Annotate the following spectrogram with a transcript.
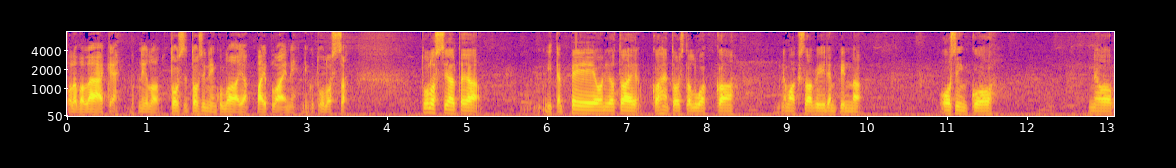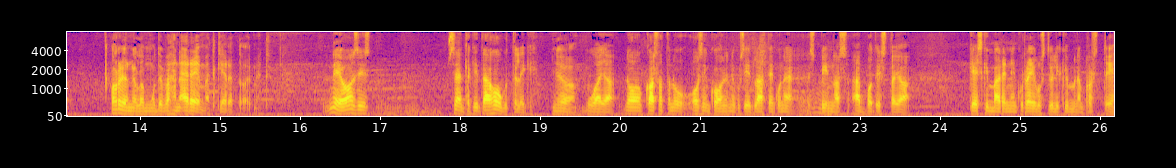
oleva lääke, mutta niillä on tosi, tosi niin kuin laaja pipeline niin kuin tulossa, tulossa sieltä ja niiden P on jotain 12 luokkaa, ne maksaa viiden pinna osinkoa, ne on Orionilla on muuten vähän äremmät kertoimet. Ne on siis, sen takia tämä houkuttelikin Joo. mua. Ja ne on kasvattanut osinkoon niin kuin siitä lähtien, kun ne spinnas Abbotista ja keskimäärin niin kuin reilusti yli 10 prosenttia,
